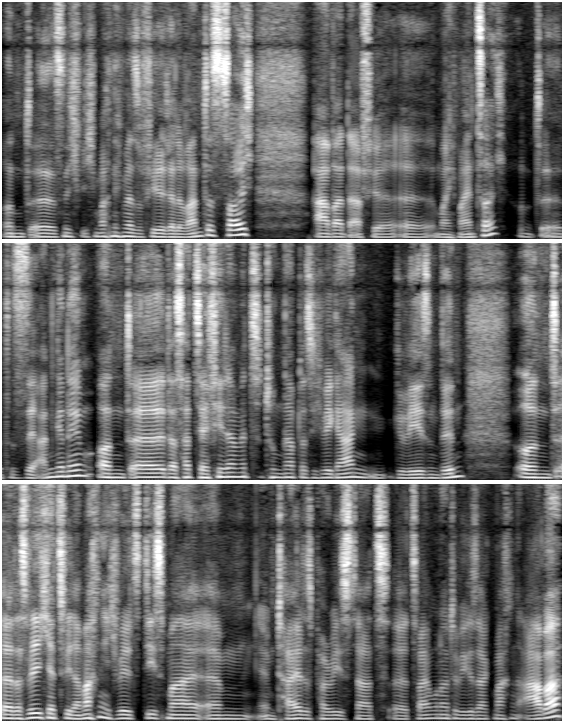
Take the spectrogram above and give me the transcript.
und äh, ist nicht, ich mache nicht mehr so viel relevantes Zeug, aber dafür äh, mache ich mein Zeug und äh, das ist sehr angenehm und äh, das hat sehr viel damit zu tun gehabt, dass ich vegan gewesen bin und äh, das will ich jetzt wieder machen. Ich will es diesmal ähm, im Teil des Paris Starts äh, zwei Monate, wie gesagt, machen, aber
